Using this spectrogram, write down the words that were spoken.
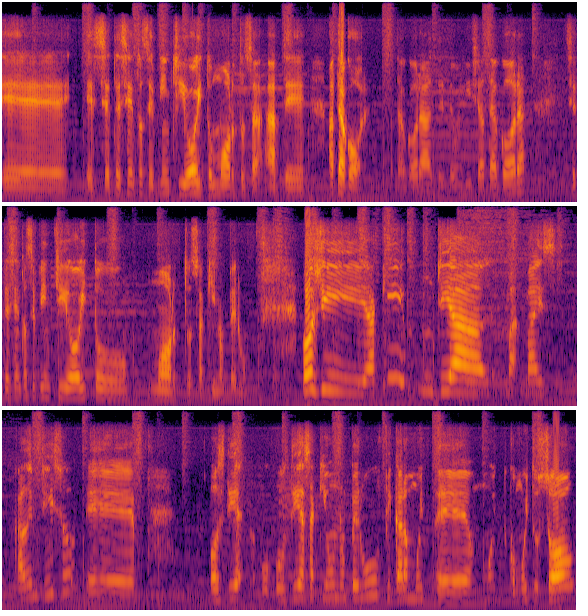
É, 728 mortos até, até agora. Até agora, desde o início até agora, 728 mortos aqui no Peru. Hoje, aqui, um dia, mas além disso, é, os, dia, os dias aqui no Peru ficaram muito, é, muito com muito sol.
